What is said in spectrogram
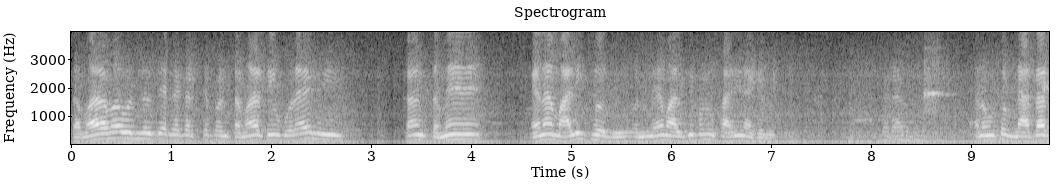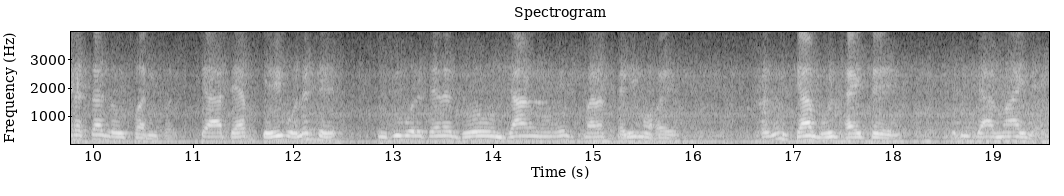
તમારામાં ઓરિજિનલ ટેપ રેકર્ડ છે, પણ તમારાથી એવું બોલાય નહીં કારણ તમે એના માલિક છો હજુ, અને મેં માલકી પણ ફાડી નાખેલું છે અને હું તો જ્ઞાતા દસતા જ રહું છું આની પર, કે આ ટેપ કેવી બોલે છે શું શું બોલે છે એને જોવું જાણવું એ જ મારા સ્ટડીમાં હોય? ક્યાં ભૂલ થાય છે બધું ધ્યાનમાં આવી જાય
